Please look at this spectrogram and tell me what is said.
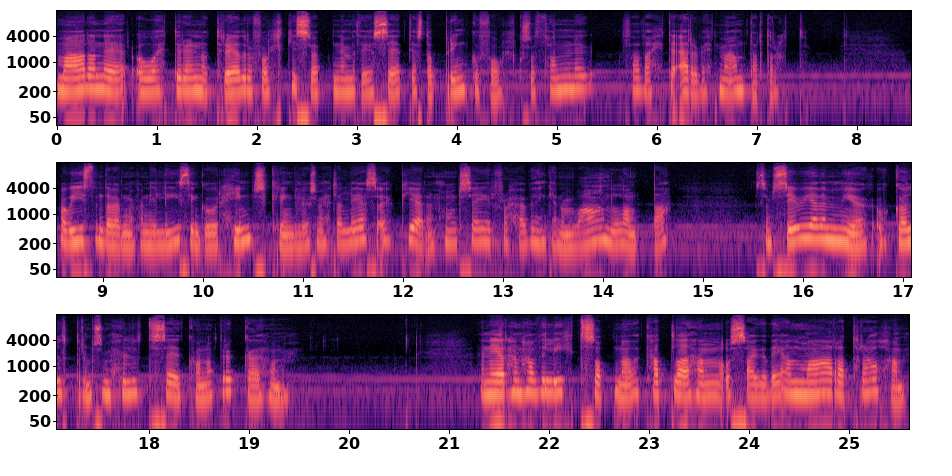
Maran er óætturinn og treður fólki svefni með því að setjast á bringu fólks og þannig það ætti erfitt með andardrátt. Á vísindavefnum fann ég lýsingu úr heimskringlu sem ég ætla að lesa upp hér en hún segir frá höfðingjanum Vanlanda sem sifjaði mjög af göldrum sem huld segðkona bruggaði honum. En er hann hafði líkt sopnað, kallaði hann og sagði að Mara trað hann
